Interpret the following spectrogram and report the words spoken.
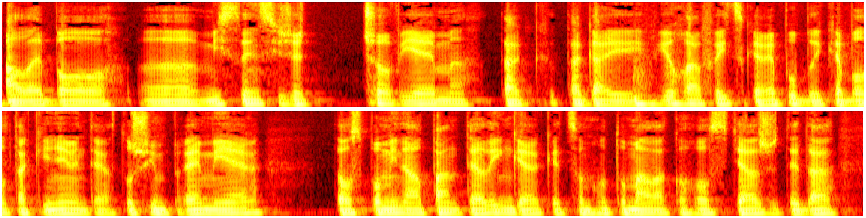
alebo uh, myslím si, že čo viem, tak, tak aj v Juhoafrickej republike bol taký, neviem, teraz tuším premiér, to spomínal pán Tellinger, keď som ho tu mal ako hostia, že teda uh,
